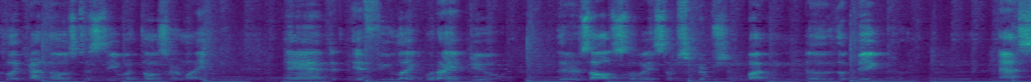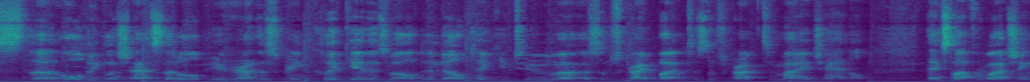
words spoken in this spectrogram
Click on those to see what those are like. And if you like what I do, there's also a subscription button, the, the big S, the Old English S that'll appear here on the screen. Click it as well, and it'll take you to uh, a subscribe button to subscribe to my channel. Thanks a lot for watching.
